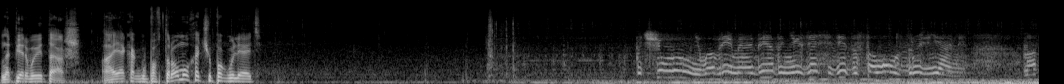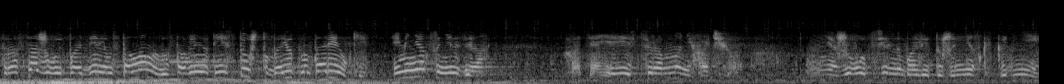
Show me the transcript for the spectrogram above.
На первый этаж. А я как бы по второму хочу погулять. Почему мне во время обеда нельзя сидеть за столом с друзьями? Нас рассаживают по отдельным столам и заставляют есть то, что дают на тарелке. И меняться нельзя. Хотя я есть все равно не хочу. У меня живот сильно болит уже несколько дней.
